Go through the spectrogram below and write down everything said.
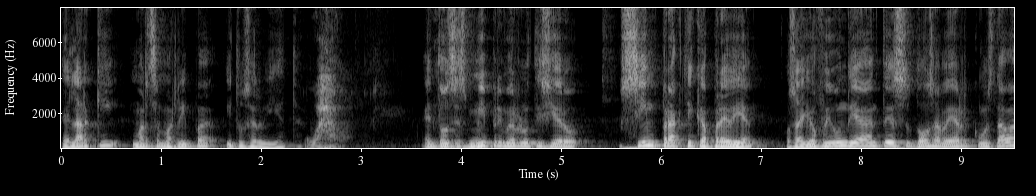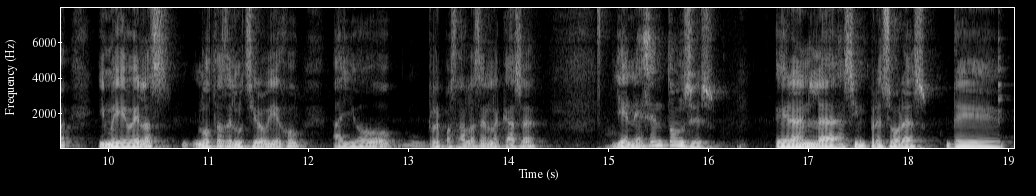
El Arqui, Marza Marripa y tu servilleta. Wow. Entonces mi primer noticiero sin práctica previa, o sea, yo fui un día antes, dos a ver cómo estaba y me llevé las notas del noticiero viejo a yo repasarlas en la casa. Y en ese entonces eran las impresoras de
